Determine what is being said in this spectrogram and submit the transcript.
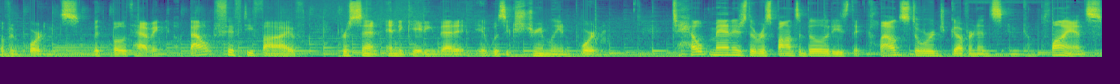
of importance, with both having about 55% indicating that it, it was extremely important to help manage the responsibilities that cloud storage governance and compliance,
